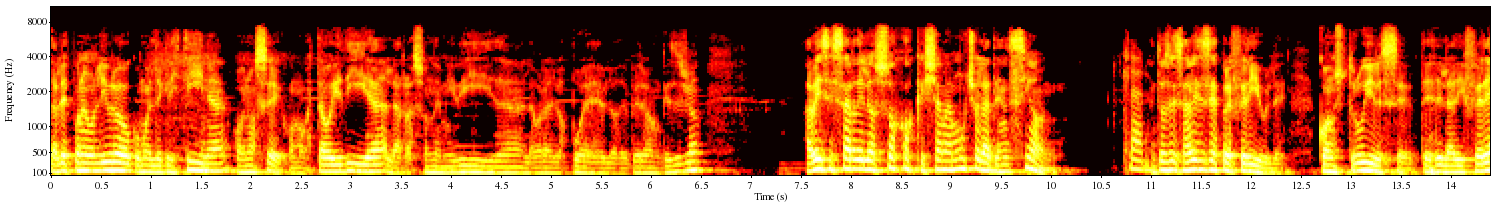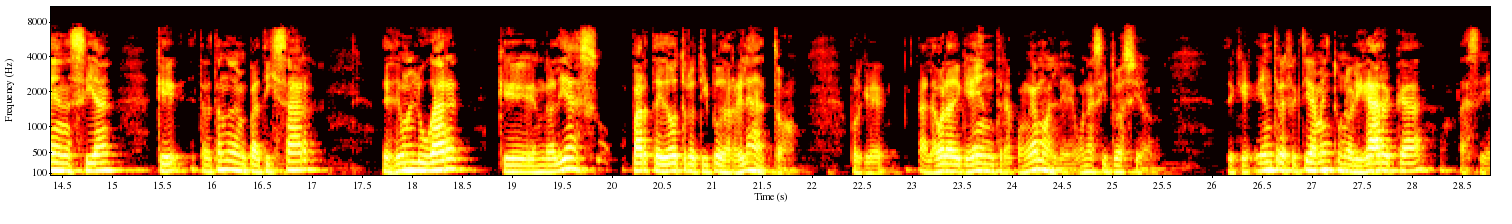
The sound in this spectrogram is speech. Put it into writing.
Tal vez poner un libro como el de Cristina, o no sé, como está hoy día, La razón de mi vida, La hora de los pueblos, de Perón, qué sé yo, a veces arde los ojos que llama mucho la atención. Claro. Entonces a veces es preferible construirse desde la diferencia que tratando de empatizar desde un lugar que en realidad es parte de otro tipo de relato. Porque a la hora de que entra, pongámosle una situación, de que entra efectivamente un oligarca, así,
